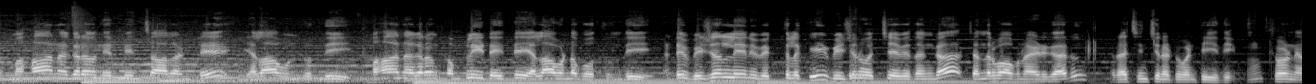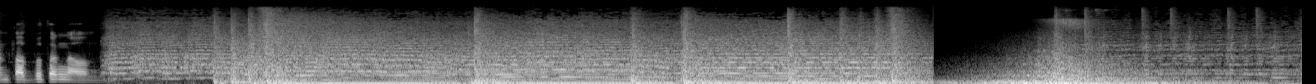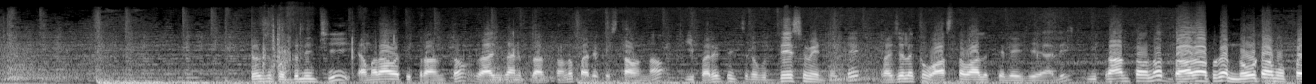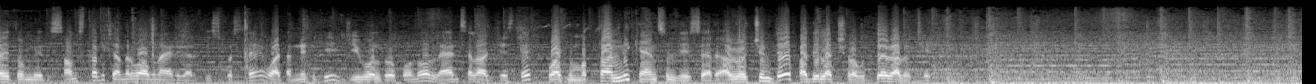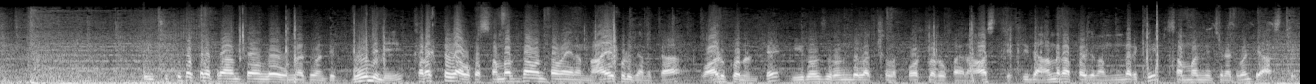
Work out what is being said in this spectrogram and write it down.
మహానగరం నిర్మించాలంటే ఎలా ఉంటుంది? మహానగరం కంప్లీట్ అయితే ఎలా ఉండబోతుంది? అంటే విజన్ లేని వ్యక్తులకి విజన్ వచ్చే విధంగా చంద్రబాబు నాయుడు గారు రచించినటువంటి ఇది. చూడండి ఎంత అద్భుతంగా ఉందో. రోజు పొద్దునుంచి అమరావతి ప్రాంతం రాజధాని ప్రాంతంలో పర్యటిస్తా ఉన్నాం. ఈ పర్యటించిన ఉద్దేశం ఏంటంటే ప్రజలకు వాస్తవాలు తెలియజేయాలి. ఈ ప్రాంతంలో దాదాపుగా నూట ముప్పై తొమ్మిది సంస్థలు చంద్రబాబు నాయుడు గారు తీసుకొస్తే వాటన్నిటికీ జీవోల రూపంలో ల్యాండ్స్ అలాట్ చేస్తే వాటిని మొత్తాన్ని క్యాన్సిల్ చేశారు. అవి వచ్చింటే పది లక్షల ఉద్యోగాలు వచ్చాయి చుట్టుపక్కల ప్రాంతంలో ఉన్నటువంటి భూమిని కరెక్ట్గా ఒక సమర్థవంతమైన నాయకుడు గనక వాడుకొని ఉంటే ఈ రోజు రెండు లక్షల కోట్ల రూపాయల ఆస్తి. ఇది ఆంధ్ర ప్రజలందరికీ సంబంధించినటువంటి ఆస్తి.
